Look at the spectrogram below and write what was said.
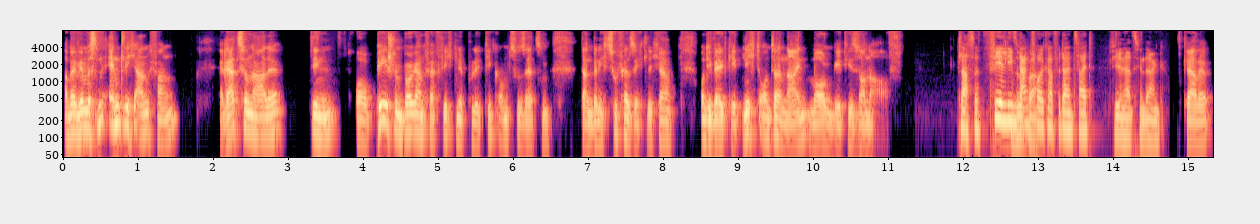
Aber wir müssen endlich anfangen, rationale, den europäischen Bürgern verpflichtende Politik umzusetzen. Dann bin ich zuversichtlicher. Und die Welt geht nicht unter. Nein, morgen geht die Sonne auf. Klasse. Vielen lieben Super. Dank, Volker, für deine Zeit. Vielen herzlichen Dank. Gerne.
